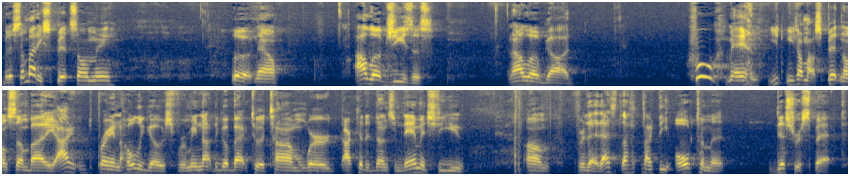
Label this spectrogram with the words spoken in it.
but if somebody spits on me, look, now, I love Jesus and I love God. Whew, man, you, you talking about spitting on somebody. I pray in the Holy Ghost for me not to go back to a time where I could have done some damage to you um, for that. That's, that's like the ultimate disrespect,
